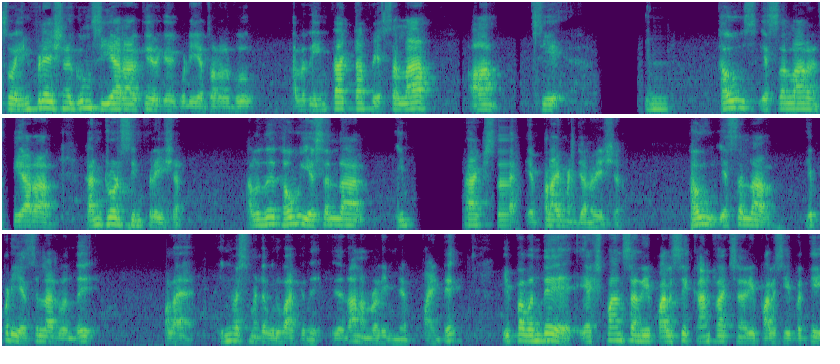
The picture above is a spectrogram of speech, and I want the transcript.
ஸோ இன்ஃப்ளேஷனுக்கும் சிஆர்ஆருக்கும் இருக்கக்கூடிய தொடர்பு அல்லது impact of SLR on C how SLR and CRR controls inflation அல்லது how SLR impacts the employment generation how SLR எப்படி எஸ்எல்ஆர் வந்து பல இன்வெஸ்ட்மெண்ட்டை உருவாக்குது. இதுதான் நம்மளுடைய பாயிண்ட்டு இப்போ வந்து எக்ஸ்பான்ஷனரி பாலிசி கான்ட்ராக்ஷனரி பாலிசியை பற்றி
